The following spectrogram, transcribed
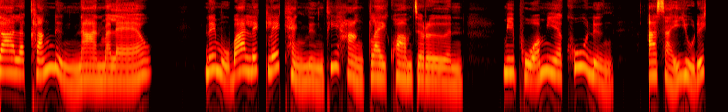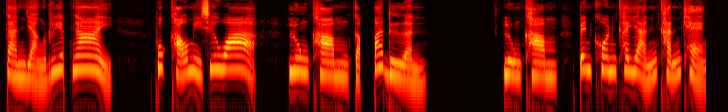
กาละครั้งหนึ่งนานมาแล้ว ในหมู่บ้านเล็กๆ แห่งหนึ่งที่ห่างไกลความเจริญ มีผัวเมียคู่หนึ่ง อาศัยอยู่ด้วยกันอย่างเรียบง่าย พวกเขามีชื่อว่า ลุงคำกับป้าเดือน ลุงคำเป็นคนขยันขันแข็ง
